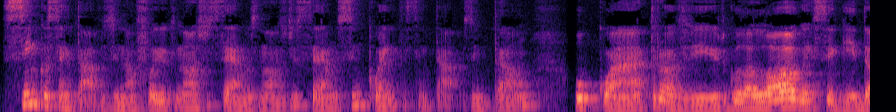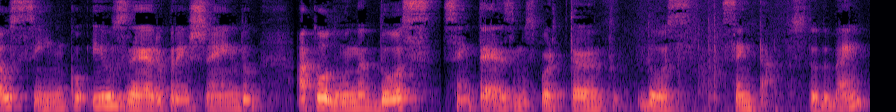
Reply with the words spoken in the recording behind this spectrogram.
5 centavos, e não foi o que nós dissemos, nós dissemos 50 centavos. Então, o 4, a vírgula, logo em seguida o 5 e o zero preenchendo a coluna dos centésimos, portanto, dos centavos. Tudo bem?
